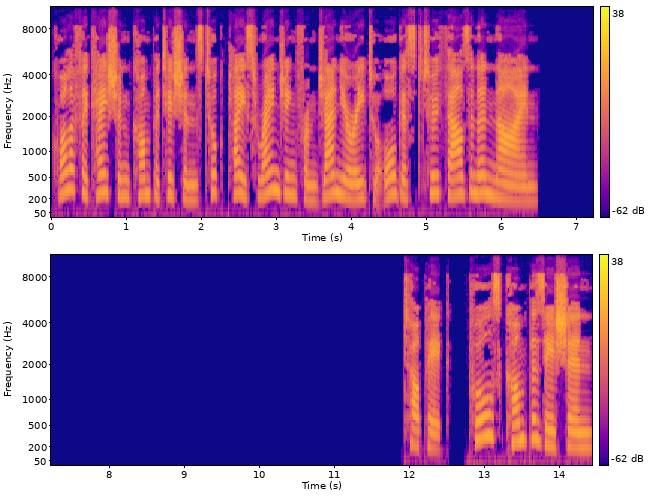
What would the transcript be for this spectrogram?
Qualification competitions took place ranging from January to August 2009. Topic: Pools composition.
